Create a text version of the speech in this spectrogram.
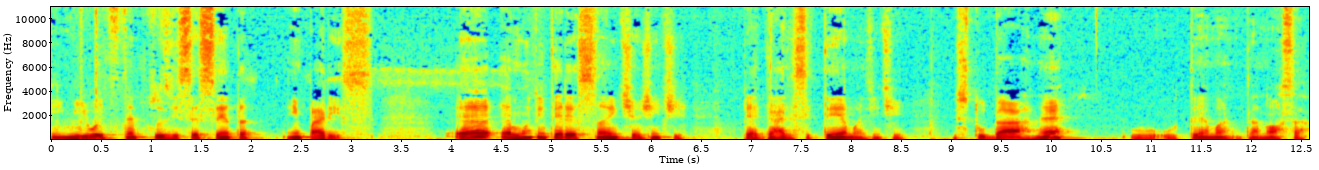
em 1860 em Paris. É, é muito interessante a gente pegar esse tema, a gente estudar né, o, o tema da nossa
